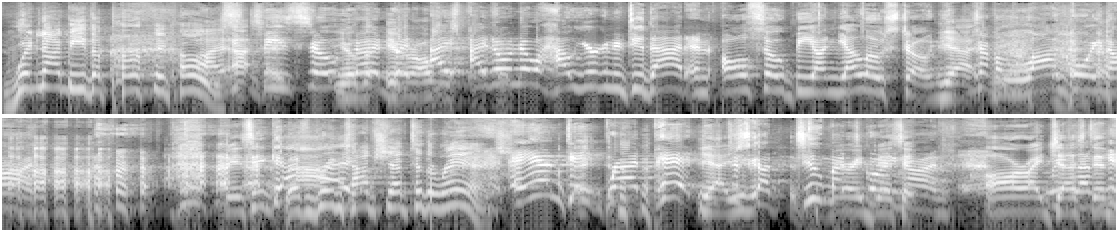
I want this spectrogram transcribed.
Would not be the perfect host. It'd be so You're the- good, you're but I, I don't know how you're going to do that and also be on Yellowstone. You Yeah. just have a lot going on. Busy guy. Let's bring Top Chef to the ranch. and date Brad Pitt. Yeah, you just you got too much going busy. on. All right, We Justin, you,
